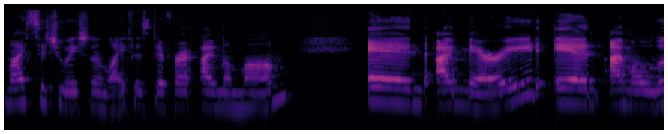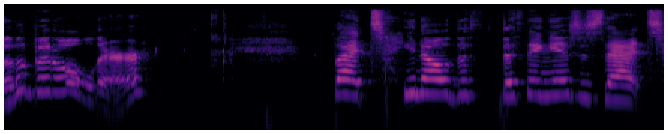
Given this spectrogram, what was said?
my situation in life is different. I'm a mom and I'm married and I'm a little bit older. But, you know, the the thing is is that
